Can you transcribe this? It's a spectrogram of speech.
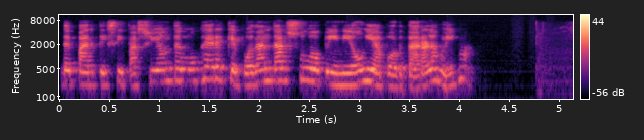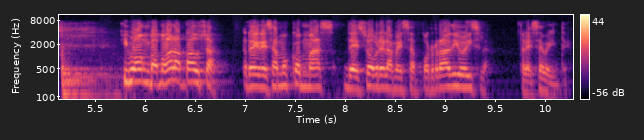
de participación de mujeres que puedan dar su opinión y aportar a la misma. Ivonne, vamos a la pausa. Regresamos con más de Sobre la Mesa por Radio Isla. 1320.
